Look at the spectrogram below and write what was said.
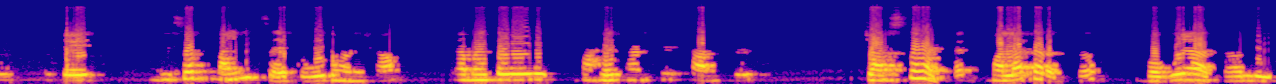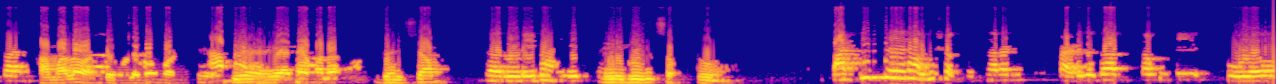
कुठे दिसत नाहीच आहे तो घनश्याम त्यामुळे तो बाहेर जाण्याचे चान्सेस जास्त वाटतात. मला तर असं. बघूया आता लोकांना. आम्हाला वाटतं मला पण घनश्याम दरोडे बाहेर. निघू शकतो. बाकीचे राहू शकतात कारण की पाडगदा आता कुठे थोडं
